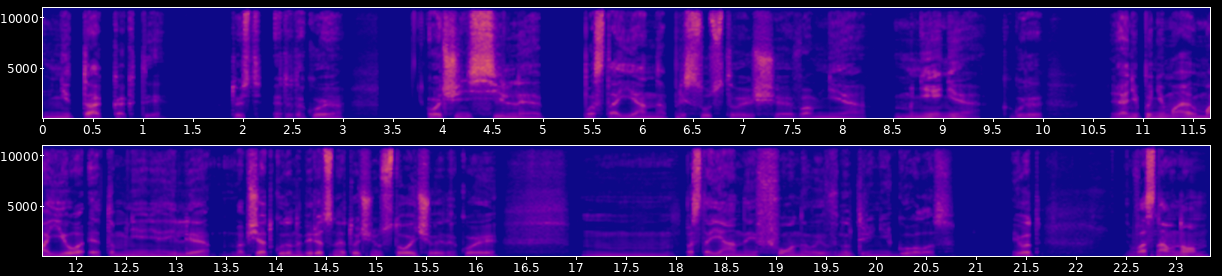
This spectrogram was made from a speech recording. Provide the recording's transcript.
не так, как ты. То есть это такое очень сильное, постоянно присутствующее во мне мнение, какое-то я не понимаю, мое это мнение или вообще откуда оно берется, но это очень устойчивый такой постоянный фоновый внутренний голос. И вот в основном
